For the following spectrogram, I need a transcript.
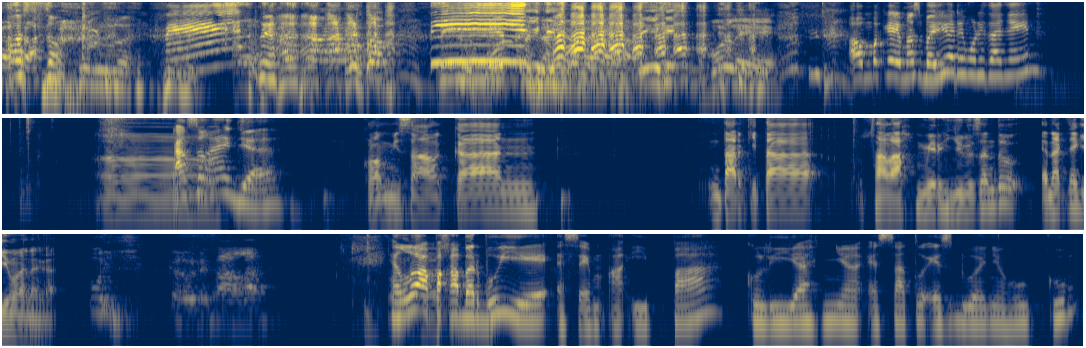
Astagfirullah. Boleh. Oh, Oke, Mas Bayu ada yang mau ditanyain? Eh, Langsung aja. Kalau misalkan ntar kita salah milih jurusan tuh enaknya gimana kak? Halo, apa kabar Bu Ye? SMA IPA, kuliahnya S1, S2-nya hukum,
